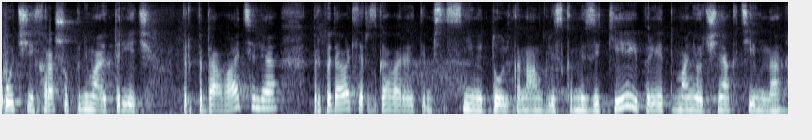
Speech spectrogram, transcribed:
очень хорошо понимают речь преподавателя. Преподаватель разговаривает с ними только на английском языке, и при этом они очень активно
